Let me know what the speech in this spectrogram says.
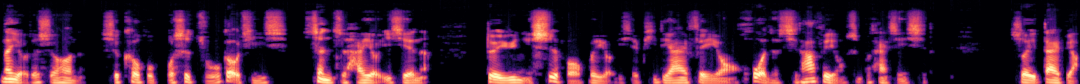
那有的时候呢是客户不是足够清晰，甚至还有一些呢，对于你是否会有一些 PDI 费用或者其他费用是不太清晰的。所以代表，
